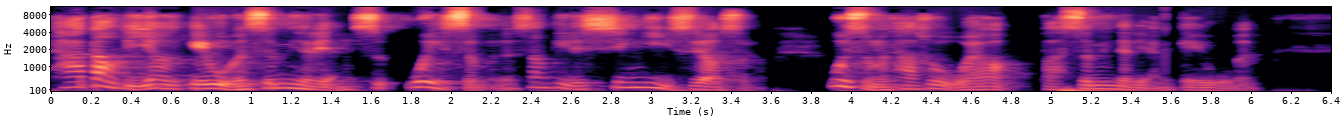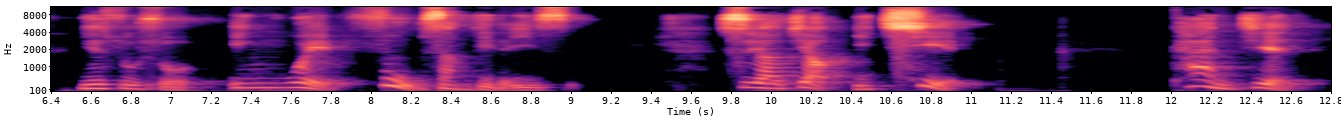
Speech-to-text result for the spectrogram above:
他到底要给我们生命的粮是为什么呢？上帝的心意是要什么？为什么他说我要把生命的粮给我们？耶稣说：“因为父上帝的意思是要叫一切看见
